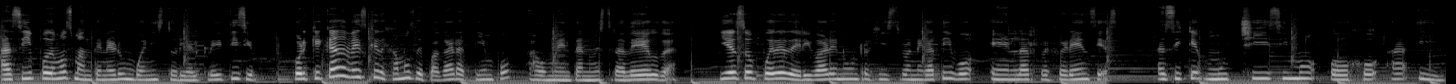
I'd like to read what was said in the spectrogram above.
Así podemos mantener un buen historial crediticio, porque cada vez que dejamos de pagar a tiempo, aumenta nuestra deuda, y eso puede derivar en un registro negativo en las referencias. Así que muchísimo ojo ahí.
